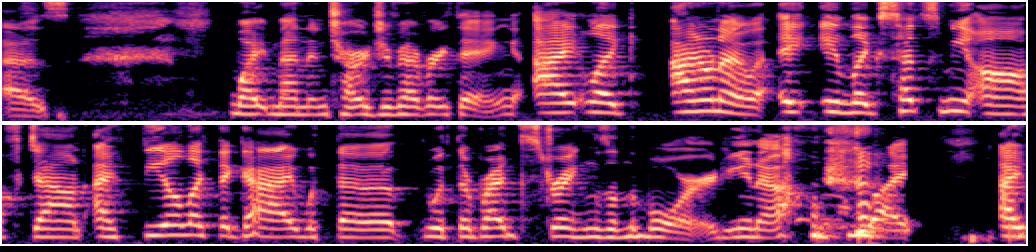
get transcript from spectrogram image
as white men in charge of everything. I like I don't know. It, it, like sets me off down. I feel like the guy with the with the red strings on the board, you know? like I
